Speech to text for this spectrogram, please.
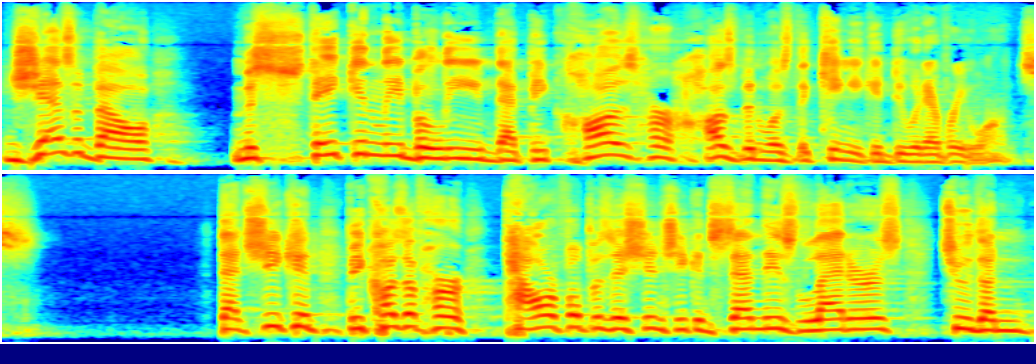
Jezebel mistakenly believed that because her husband was the king, he could do whatever he wants. That she could, because of her powerful position, she could send these letters to the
